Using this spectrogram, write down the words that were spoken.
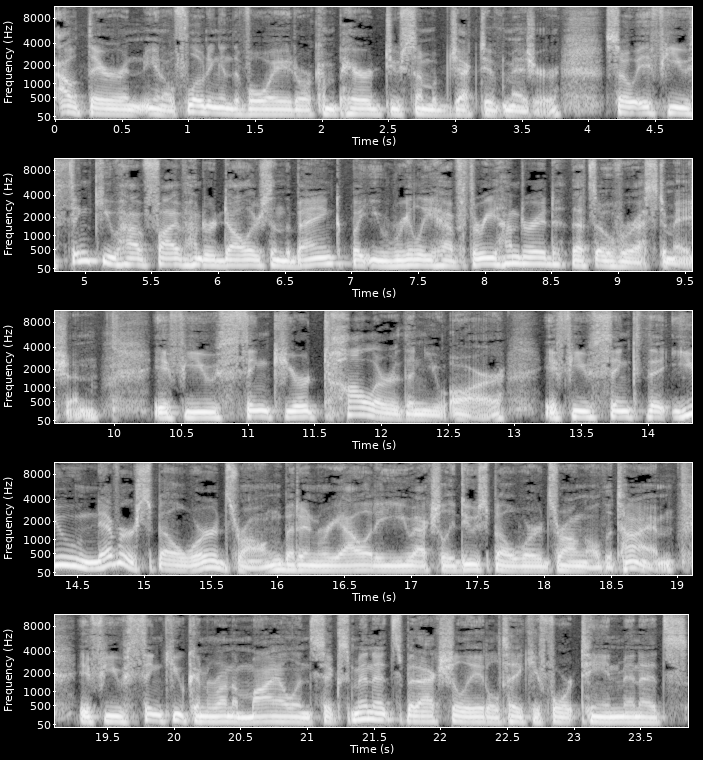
out there and, you know, floating in the void or compared to some objective measure. So if you think you have $500 in the bank, but you really have 300, that's overestimation. If you think you're taller than you are, if you think that you never spell words wrong, but in reality, you actually do spell words wrong all the time. If you think you can run a mile in six minutes, but actually it'll take you 14 minutes.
